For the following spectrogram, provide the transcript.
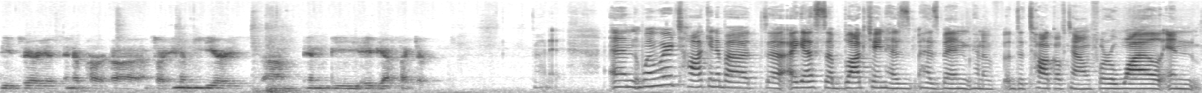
these various interpart, uh, I'm sorry, intermediaries um, in the ABS sector. Got it. And when we're talking about, uh, I guess uh, blockchain has has been kind of the talk of town for a while in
